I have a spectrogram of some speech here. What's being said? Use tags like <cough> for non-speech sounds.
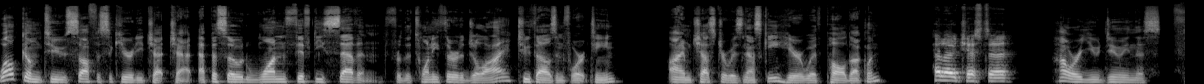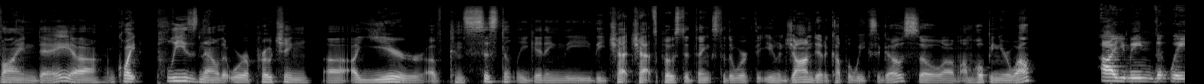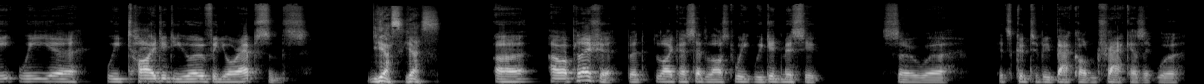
Welcome to Sophos Security Chet Chat, episode 157 for the 23rd of July, 2014. I'm Chester Wisniewski here with Paul Ducklin. Hello, Chester. How are you doing this fine day? Uh, I'm quite pleased now that we're approaching uh, a year of consistently getting the the Chet Chats posted, thanks to the work that you and John did a couple weeks ago. So um, I'm hoping you're well. Ah, you mean that we we uh, we tided you over your absence? Yes, yes. Uh, our pleasure. But like I said last week, we did miss you, so uh, it's good to be back on track, as it were.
